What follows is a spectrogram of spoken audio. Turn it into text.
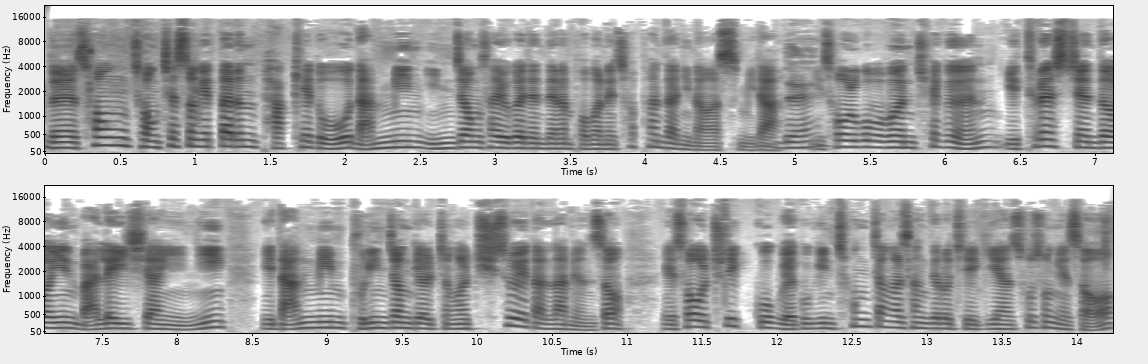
네, 성 정체성에 따른 박해도 난민 인정 사유가 된다는 법원의 첫 판단이 나왔습니다. 네. 이 서울고법은 최근 이 트랜스젠더인 말레이시아인이 이 난민 불인정 결정을 취소해 달라면서 서울 출입국 외국인 청장을 상대로 제기한 소송에서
